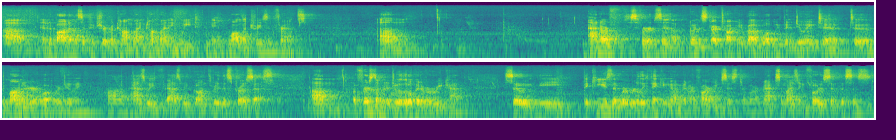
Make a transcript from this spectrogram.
Um, and the bottom is a picture of a combine combining wheat in walnut trees in France. Um, at our, I'm going to start talking about what we've been doing to, to monitor what we're doing uh, as, we've, as we've gone through this process. Um, but first I'm going to do a little bit of a recap. So the, the keys that we're really thinking of in our farming system are maximizing photosynthesis,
